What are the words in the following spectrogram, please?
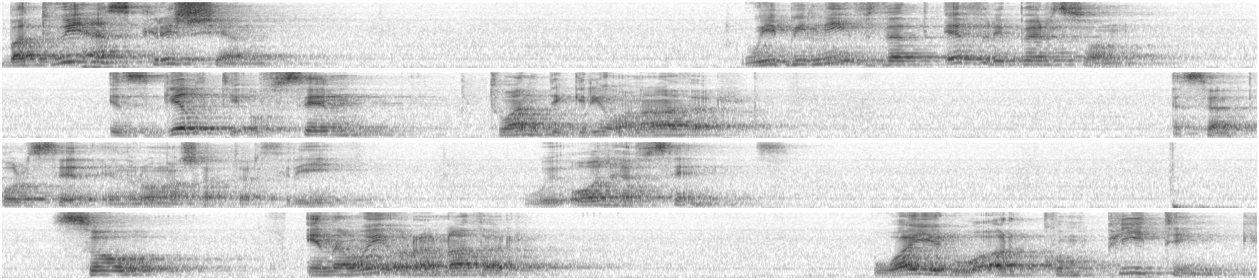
But we as Christian, we believe that every person is guilty of sin to one degree or another. As St. Paul said in Romans chapter 3, we all have sinned. So, in a way or another, while we are competing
